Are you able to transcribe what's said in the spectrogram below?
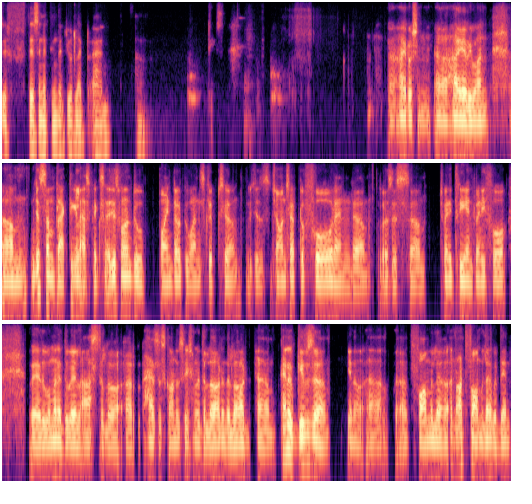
if there's anything that you'd like to add uh, please uh, hi, Roshan. Uh, hi, everyone. Um, just some practical aspects. I just wanted to point out to one scripture, which is John chapter 4 and um, verses um, 23 and 24, where the woman at the well asks the Lord, uh, has this conversation with the Lord, and the Lord um, kind of gives a you know, uh, uh, formula, uh, not formula, but then,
